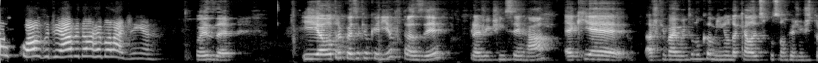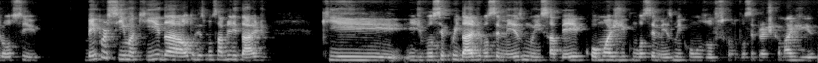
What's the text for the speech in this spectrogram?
no colo do diabo e dá uma reboladinha. Pois é. E a outra coisa que eu queria trazer para a gente encerrar é que é, acho que vai muito no caminho daquela discussão que a gente trouxe bem por cima aqui da autorresponsabilidade que e de você cuidar de você mesmo e saber como agir com você mesmo e com os outros quando você pratica magia.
